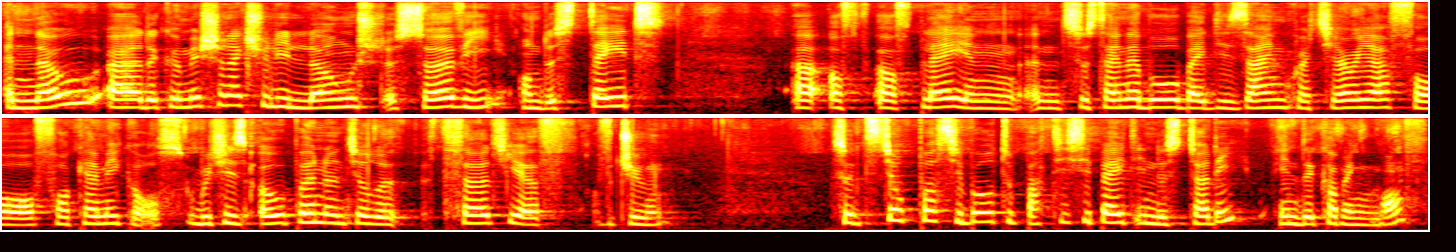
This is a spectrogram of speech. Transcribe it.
And now uh, the Commission actually launched a survey on the state uh, of, of, play and, and, sustainable by design criteria for, for chemicals, which is open until the 30th of June. So it's still possible to participate in the study in the coming month.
